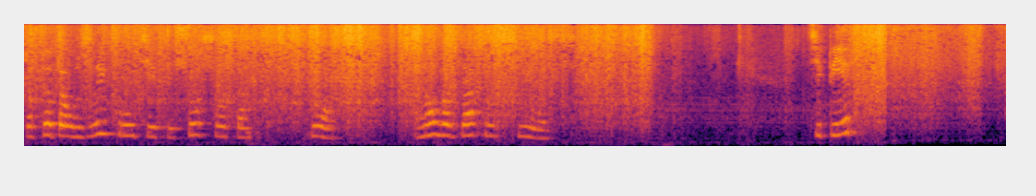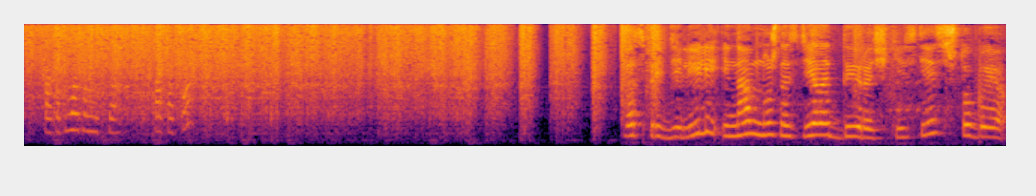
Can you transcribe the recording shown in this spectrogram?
То кто-то узлы крутит, еще что-то. Все, оно у вас закрутилось. Теперь распределили, и нам нужно сделать дырочки здесь, чтобы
